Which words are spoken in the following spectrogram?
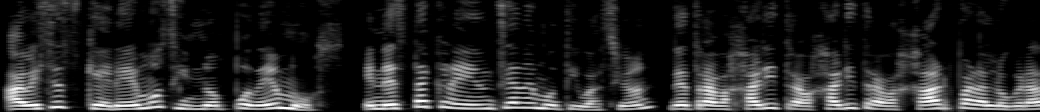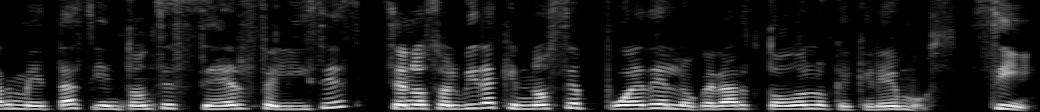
A veces queremos y no podemos. En esta creencia de motivación, de trabajar y trabajar y trabajar para lograr metas y entonces ser felices, se nos olvida que no se puede lograr todo lo que queremos. Sí,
